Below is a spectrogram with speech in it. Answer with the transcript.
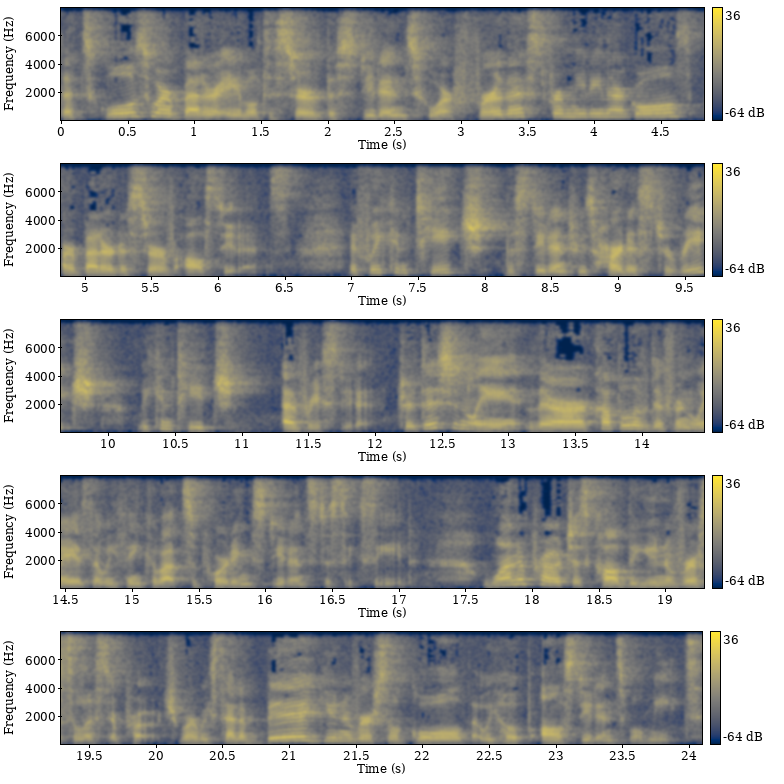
That schools who are better able to serve the students who are furthest from meeting their goals are better to serve all students. If we can teach the student who's hardest to reach, we can teach every student. Traditionally, there are a couple of different ways that we think about supporting students to succeed. One approach is called the universalist approach, where we set a big universal goal that we hope all students will meet.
